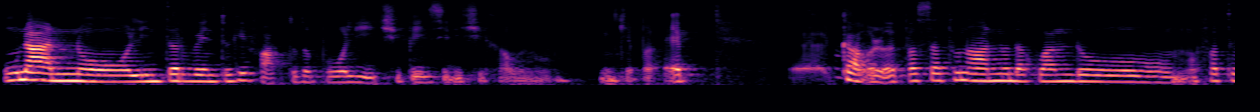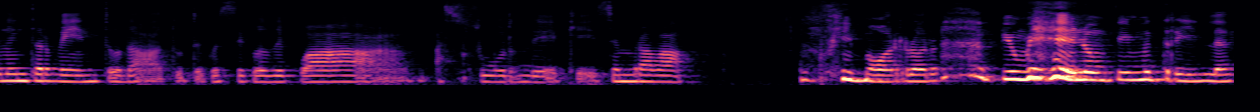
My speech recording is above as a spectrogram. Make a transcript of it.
un anno l'intervento che hai fatto, dopo lì ci pensi e dici cavolo, minchia, è cavolo, è passato un anno da quando ho fatto l'intervento, da tutte queste cose qua assurde che sembrava un film horror, più o meno un film thriller.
